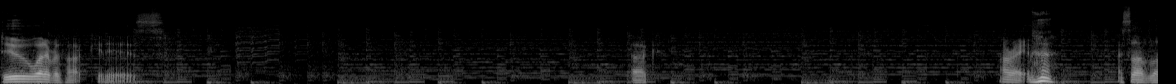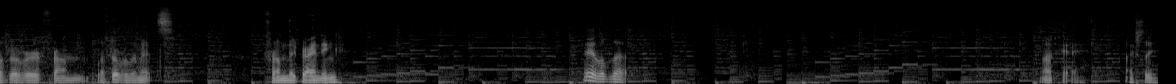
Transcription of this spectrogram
do whatever the fuck it is. Fuck. Alright. I still have leftover from leftover limits from the grinding. Hey, I love that. Okay. Actually,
